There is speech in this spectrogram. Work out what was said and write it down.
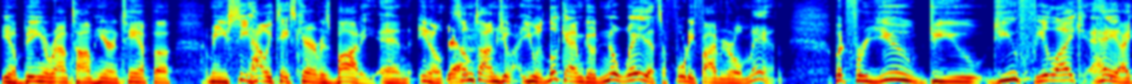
You know, being around Tom here in Tampa, I mean, you see how he takes care of his body, and you know, yeah. sometimes you you would look at him go, "No way, that's a forty five year old man." But for you, do you do you feel like, hey, I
